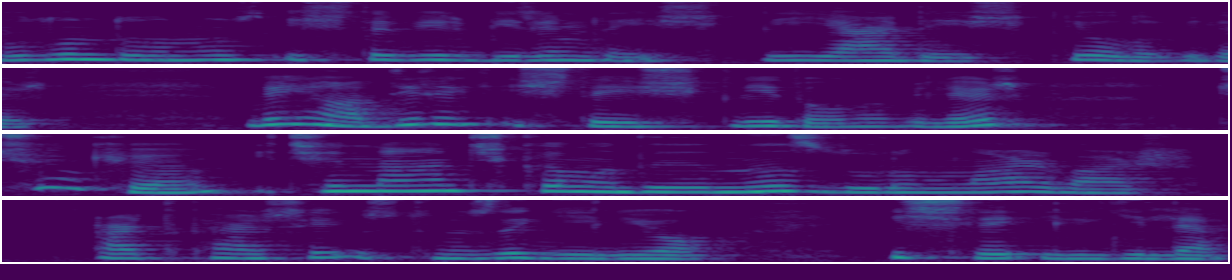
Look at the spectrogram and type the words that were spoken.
Bulunduğunuz işte bir birim değişikliği, yer değişikliği olabilir. Veya direkt iş değişikliği de olabilir. Çünkü içinden çıkamadığınız durumlar var. Artık her şey üstünüze geliyor işle ilgili.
